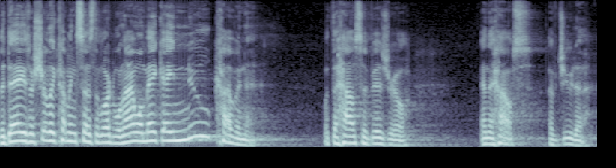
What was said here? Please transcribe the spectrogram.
The days are surely coming, says the Lord, when I will make a new covenant with the house of Israel and the house of Judah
